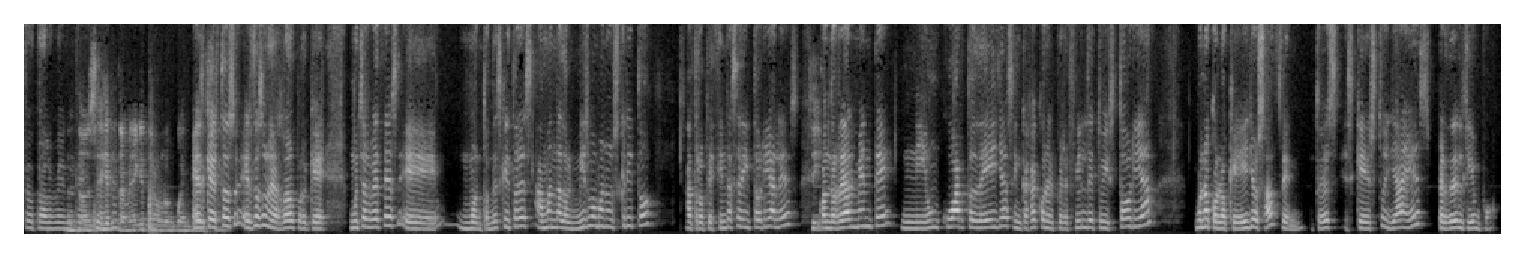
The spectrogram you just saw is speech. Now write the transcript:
Totalmente. Entonces, este también hay que tenerlo en cuenta. Es que esto es, esto es un error, porque muchas veces eh, un montón de escritores han mandado el mismo manuscrito a tropecientas editoriales, cuando realmente ni un cuarto de ellas encaja con el perfil de tu historia, bueno, con lo que ellos hacen. Entonces, es que esto ya es perder el tiempo,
